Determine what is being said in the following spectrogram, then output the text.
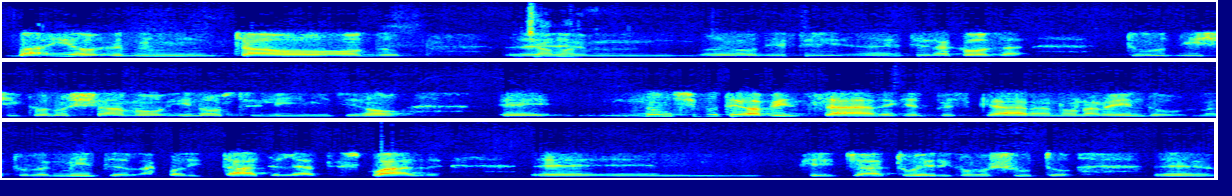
Ma io, ehm, ciao Oddo, Ciao. Ehm, volevo dirti, dirti una cosa, tu dici conosciamo i nostri limiti, no? E non si poteva pensare che il Pescara, non avendo naturalmente la qualità delle altre squadre, ehm, che già tu hai riconosciuto, eh,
